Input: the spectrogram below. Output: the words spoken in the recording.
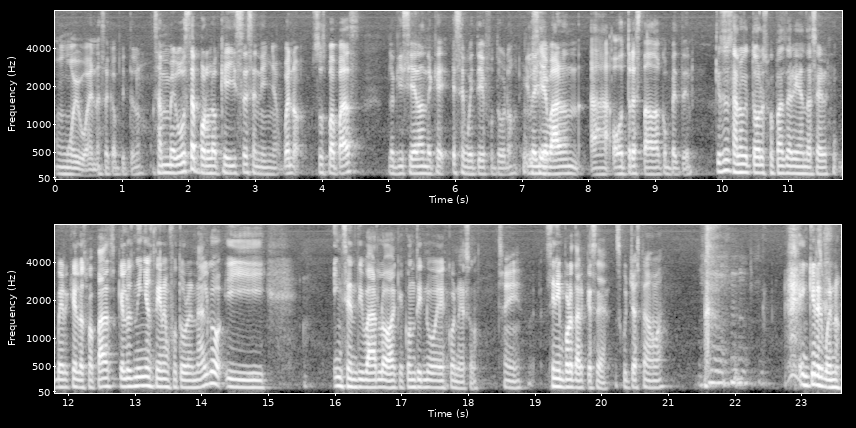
muy bueno ese capítulo. O sea, me gusta por lo que hizo ese niño. Bueno, sus papás lo que hicieron de que ese güey tiene futuro. Y lo Sí. llevaron a otro estado a competir. Que eso es algo que todos los papás deberían de hacer. Ver que los papás, que los niños tienen futuro en algo y incentivarlo a que continúe con eso. Sí. Sin importar que sea. ¿Escuchaste, mamá? ¿En qué eres bueno?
